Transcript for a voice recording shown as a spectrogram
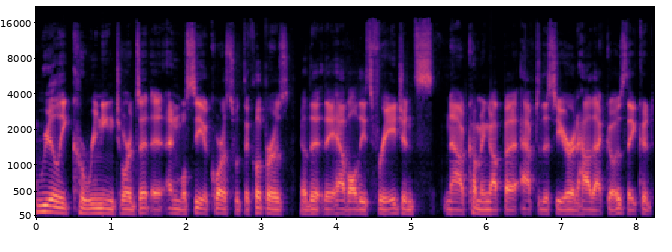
really careening towards it. And we'll see, of course, with the Clippers, you know, they, they, have all these free agents now coming up uh, after this year and how that goes. They could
